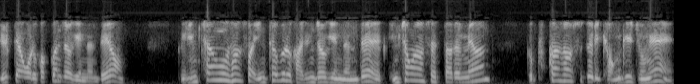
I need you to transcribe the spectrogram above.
1대 0으로 꺾은 적이 있는데요. 그 임창우 선수와 인터뷰를 가진 적이 있는데 그 임창우 선수에 따르면 그 북한 선수들이 경기 중에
